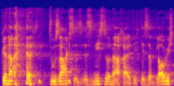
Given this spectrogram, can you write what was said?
Genau, du sagst es, es ist nicht so nachhaltig. Deshalb glaube ich,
